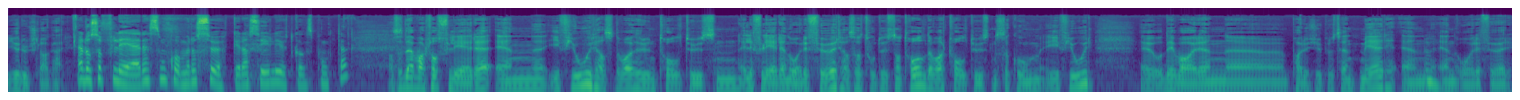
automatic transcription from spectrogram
gjør utslag her. Er det også flere som kommer og søker asyl i utgangspunktet? Altså Det er i hvert fall flere enn i fjor. altså Det var rundt 12 000, eller flere enn året før, altså 2012. Det var 12 000 som kom i fjor. eh, Og det var en eh, par og 20 prosent mer enn enn året før.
